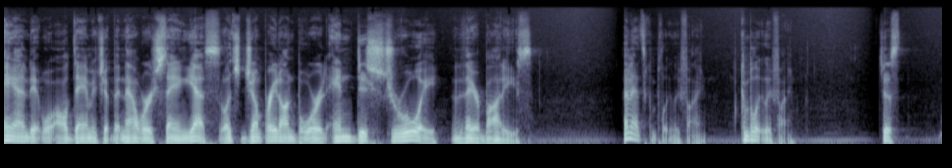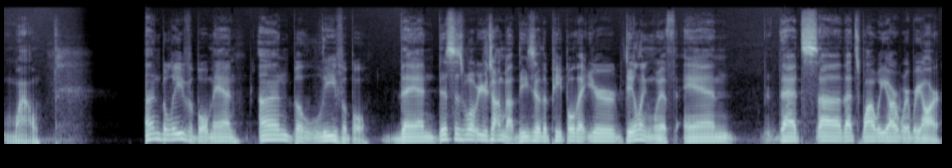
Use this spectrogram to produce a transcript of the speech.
and it will all damage it. But now we're saying, yes, let's jump right on board and destroy their bodies. And that's completely fine. Completely fine. Just wow. Unbelievable, man. Unbelievable. Then this is what you're talking about. These are the people that you're dealing with, and that's uh, that's why we are where we are,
